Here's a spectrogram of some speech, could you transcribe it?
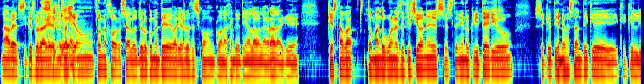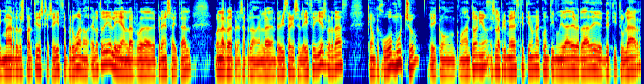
No, a ver, sí que es verdad que Sí, la sensación fue mejor. O sea, lo- yo lo comenté varias veces con, con la gente que tenía al lado en la grada, que, que estaba tomando buenas decisiones, es- teniendo criterio. Sé que tiene bastante que, que- que limar de los partidos que se hizo. Pero bueno, el otro día leía en la rueda de prensa y tal, o en la rueda de prensa, perdón, en la entrevista que se le hizo, y es verdad que aunque jugó mucho eh, con, con Antonio, es la primera vez que tiene una continuidad de verdad de, de titular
